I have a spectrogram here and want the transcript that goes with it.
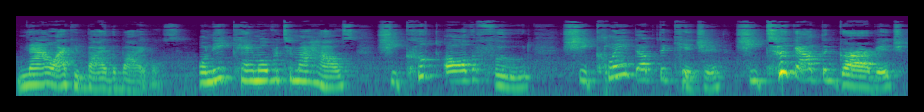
Now I can buy the Bibles. Monique came over to my house. She cooked all the food. She cleaned up the kitchen. She took out the garbage.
